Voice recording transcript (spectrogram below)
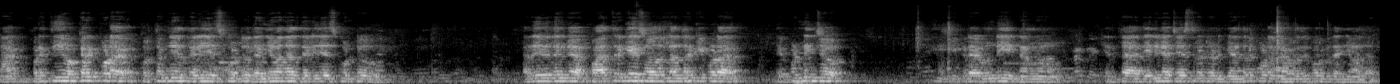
నాకు ప్రతి ఒక్కరికి కూడా కృతజ్ఞతలు తెలియజేసుకుంటూ ధన్యవాదాలు తెలియజేసుకుంటూ అదేవిధంగా పాత్రికేయ సోదరులందరికీ కూడా ఎప్పటి నుంచో ఇక్కడ ఉండి నన్ను ఎంత దీనిగా చేస్తున్నటువంటి మీ అందరికీ కూడా నా హృదయపూర్వక ధన్యవాదాలు.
